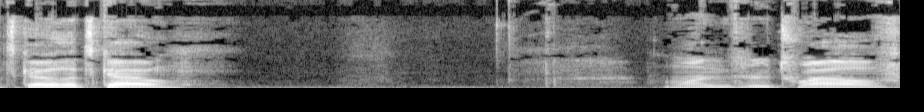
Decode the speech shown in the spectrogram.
Let's go, let's go. 1 through 12.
